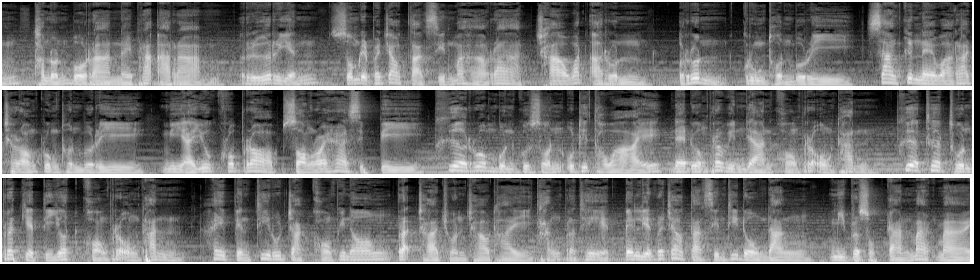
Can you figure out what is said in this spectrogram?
รณ์ถนนโบราณในพระอาราม หรือเหรียญสมเด็จพระเจ้าตากสินมหาราช ชาววัดอรุณ รุ่นกรุงธนบุรี สร้างขึ้นในวาระฉลองกรุงธนบุรี มีอายุครบรอบ 250 ปี เพื่อร่วมบุญกุศลอุทิศถวายแด่ดวงพระวิญญาณของพระองค์ท่าน เพื่อเทิดทูนพระเกียรติยศของพระองค์ท่าน ให้เป็นที่รู้จักของพี่น้องประชาชนชาวไทยทั้งประเทศ เป็นเหรียญพระเจ้าตากสินที่โด่งดัง มีประสบการณ์มากมาย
